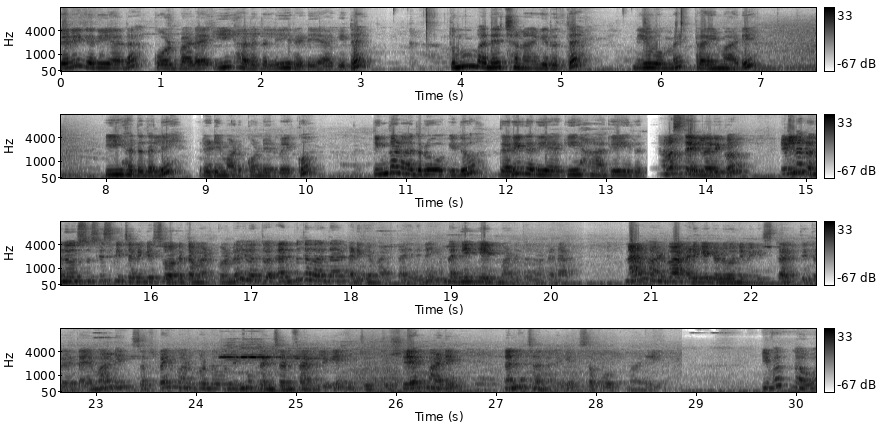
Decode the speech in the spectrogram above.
ಗರಿ ಗರಿಯಾದ ಕೋಡ್ಬಾಳೆ ಈ ಹದದಲ್ಲಿ ರೆಡಿಯಾಗಿದೆ ತುಂಬಾ ಚೆನ್ನಾಗಿರುತ್ತೆ. ನೀವೊಮ್ಮೆ ಟ್ರೈ ಮಾಡಿ ಈ ಹದದಲ್ಲಿ ರೆಡಿ ಮಾಡ್ಕೊಂಡಿರ್ಬೇಕು. ತಿಂಗಳಾದರೂ ಇದು ಗರಿ ಗರಿಯಾಗಿ ಹಾಗೆ ಇರುತ್ತೆ. ನಮಸ್ತೆ ಎಲ್ಲರಿಗೂ. ಎಲ್ಲರನ್ನು ಸುಸಿಸ್ ಕಿಚನ್ಗೆ ಸ್ವಾಗತ ಮಾಡಿಕೊಂಡು ಇವತ್ತು ಅದ್ಭುತವಾದ ಅಡಿಗೆ ಮಾಡ್ತಾ ಇದ್ದೀನಿ. ಬನ್ನಿ, ಹೇಗೆ ಮಾಡೋದು ನೋಡೋಣ. ನಾನು ಮಾಡುವ ಅಡಿಗೆಗಳು ನಿಮಗೆ ಇಷ್ಟ ಆಗ್ತಿದ್ರೆ ದಯಮಾಡಿ ಸಬ್ಸ್ಕ್ರೈಬ್ ಮಾಡಿಕೊಂಡು ನಿಮ್ಮ ಫ್ರೆಂಡ್ಸ್ ಅಂಡ್ ಫ್ಯಾಮಿಲಿಗೆ ಹೆಚ್ಚು ಹೆಚ್ಚು ಶೇರ್ ಮಾಡಿ, ನನ್ನ ಚಾನಲ್ಗೆ ಸಪೋರ್ಟ್ ಮಾಡಿ. ಇವತ್ತು ನಾವು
